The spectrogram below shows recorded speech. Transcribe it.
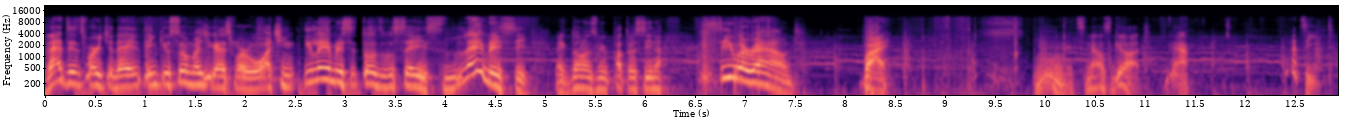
that's it for today. Thank you so much guys for watching. E lembrem-se todos vocês, lembrem-se, McDonald's me patrocina. See you around. Bye. Mm, it smells good. Yeah. Let's eat.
